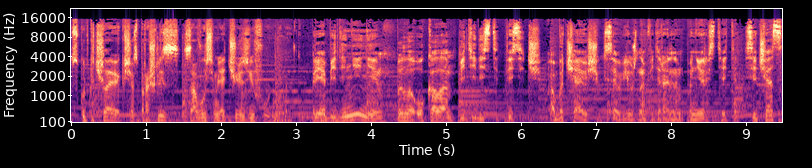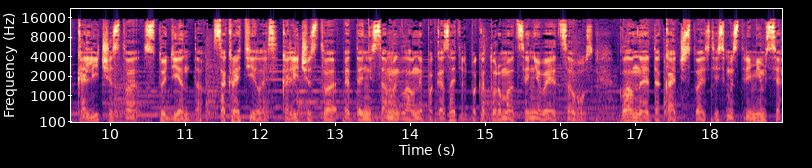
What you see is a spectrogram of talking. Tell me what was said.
Сколько человек сейчас прошли за 8 лет через ЮФУ именно? При объединении было около 50 тысяч обучающихся в Южном федеральном университете. Сейчас количество студентов сократилось. Количество – это не самый главный показатель, по которому оценивается вуз. Главное – это это качество. Здесь мы стремимся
